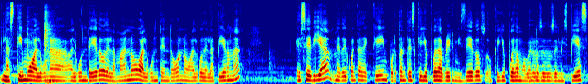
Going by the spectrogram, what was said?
lastimo alguna, algún dedo de la mano, algún tendón o algo de la pierna, ese día me doy cuenta de qué importante es que yo pueda abrir mis dedos o que yo pueda mover los dedos de mis pies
